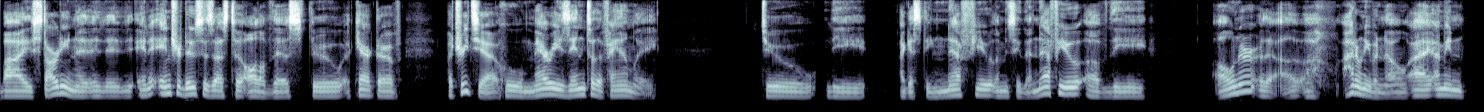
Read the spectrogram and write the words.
by starting it, it, it introduces us to all of this through a character of Patricia who marries into the family to the I guess the nephew, let me see, the nephew of the owner. Uh, I don't even know. I, I mean,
